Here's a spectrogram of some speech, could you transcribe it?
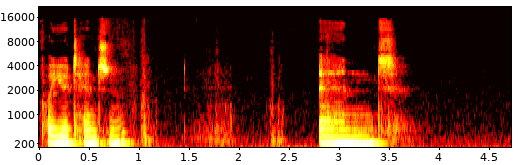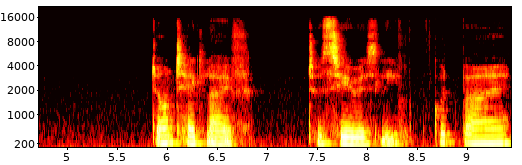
for your attention and don't take life too seriously. Goodbye.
